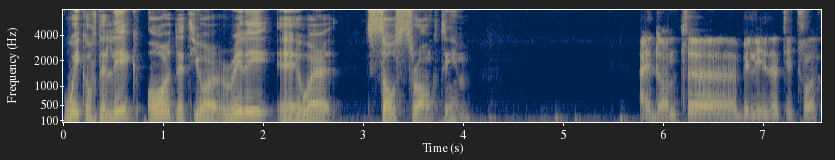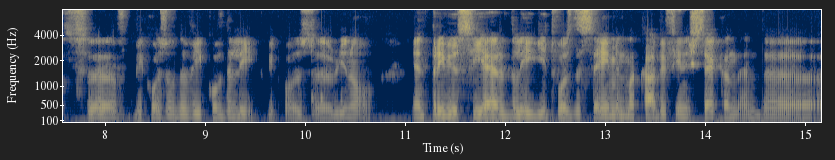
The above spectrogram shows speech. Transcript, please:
week of the league or that you are really uh, were so strong team. I don't uh, believe that it was uh, because of the week of the league, because uh, you know, and previous year the league it was the same, and Maccabi finished second, and uh,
